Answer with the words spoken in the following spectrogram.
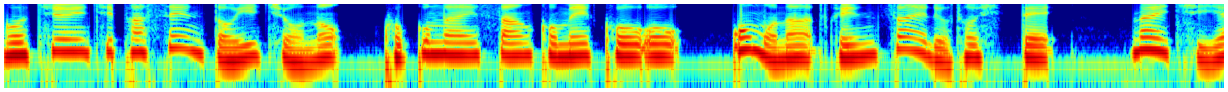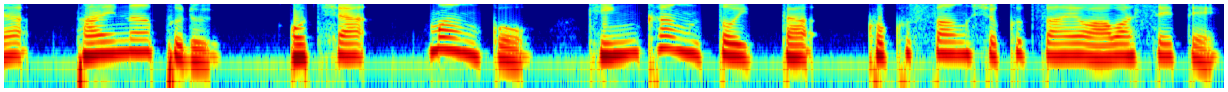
51%以上の国内産米粉を主な原材料として、ライチやパイナップル、お茶、マンゴー、金柑といった国産食材を合わせて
